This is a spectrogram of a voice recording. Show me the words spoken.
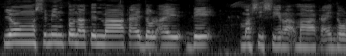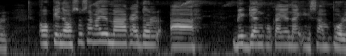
yung simento natin mga ka-idol ay di masisira mga ka-idol. Okay no, so sa ngayon mga ka-idol, ah bigyan ko kayo ng example.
